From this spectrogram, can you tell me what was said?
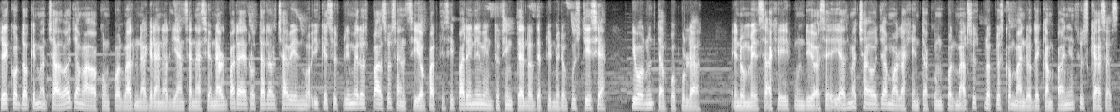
Recordó que Machado ha llamado a conformar una gran alianza nacional para derrotar al chavismo y que sus primeros pasos han sido participar en eventos internos de Primero Justicia y Voluntad Popular. En un mensaje difundido hace días, Machado llamó a la gente a conformar sus propios comandos de campaña en sus casas,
